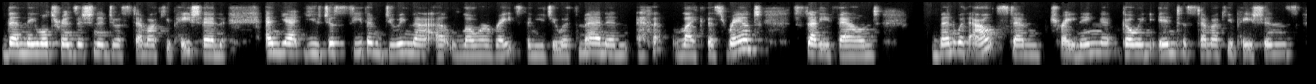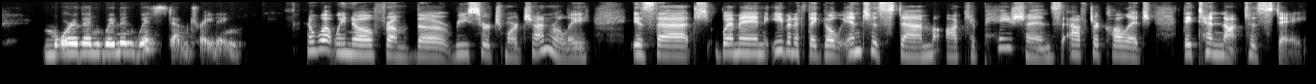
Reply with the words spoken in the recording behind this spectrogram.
then they will transition into a STEM occupation. And yet you just see them doing that at lower rates than you do with men. And like this RAND study found, men without STEM training going into STEM occupations more than women with STEM training. And what we know from the research more generally is that women, even if they go into STEM occupations after college, they tend not to stay.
